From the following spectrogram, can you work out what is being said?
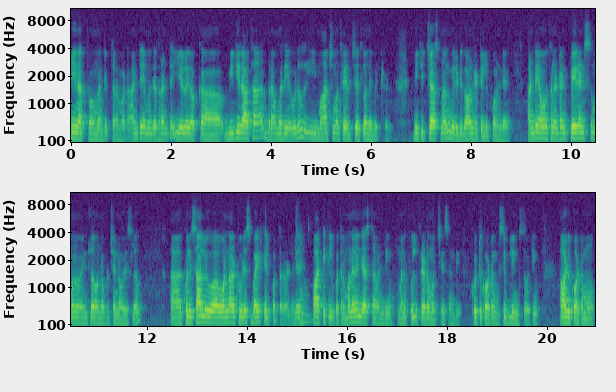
హీనత్వం అని చెప్తారనమాట అంటే ఏమని చెప్తారంటే వీళ్ళ యొక్క విధిరాత బ్రహ్మదేవుడు ఈ మార్చి మంత్రి వీళ్ళ చేతిలోనే పెట్టాడు. మీకు ఇచ్చేస్తున్నాను మీరు ఇటు కావాలంటే వెళ్ళిపోండి అని. అంటే ఏమవుతుందంటే పేరెంట్స్ మనం ఇంట్లో ఉన్నప్పుడు చిన్న వయసులో కొన్నిసార్లు వన్ ఆర్ టూ డేస్ బయటకు వెళ్ళిపోతారు వాళ్ళు. లేదా. పార్టీకి వెళ్ళిపోతారు. మనం ఏం చేస్తామండి? మనకు ఫుల్ ఫ్రీడమ్ వచ్చేసింది. కొట్టుకోవటం సిబ్లింగ్స్ తోటి ఆడుకోవటము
